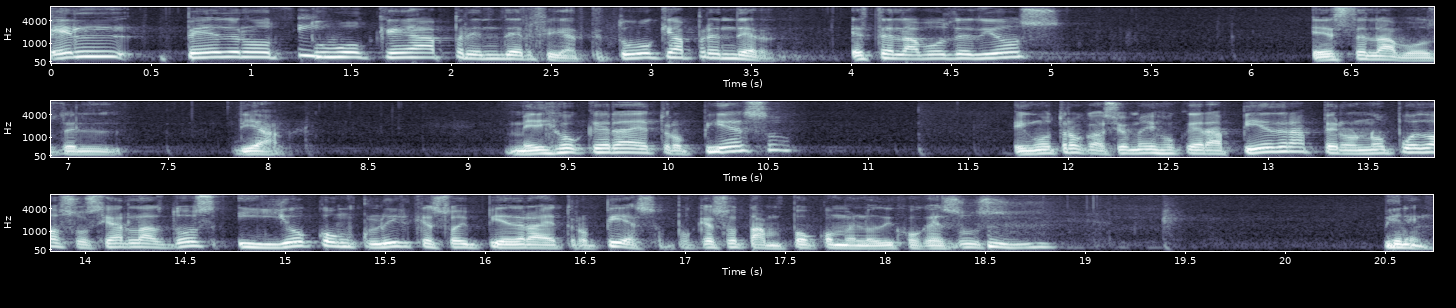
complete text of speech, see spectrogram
él, Pedro Sí. tuvo que aprender, fíjate, tuvo que aprender. Esta es la voz de Dios, esta es la voz del diablo. Me dijo que era de tropiezo, en otra ocasión me dijo que era piedra, pero no puedo asociar las dos y yo concluir que soy piedra de tropiezo, porque eso tampoco me lo dijo Jesús. Miren,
